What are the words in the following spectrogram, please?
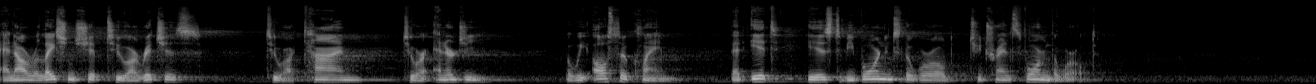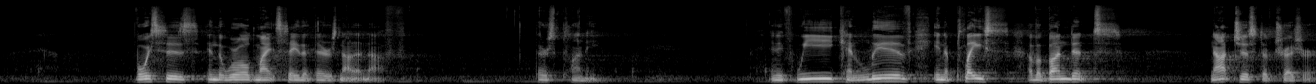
and our relationship to our riches, to our time, to our energy, but we also claim that it is to be born into the world to transform the world. Voices in the world might say that there's not enough. There's plenty. And if we can live in a place of abundance, not just of treasure,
